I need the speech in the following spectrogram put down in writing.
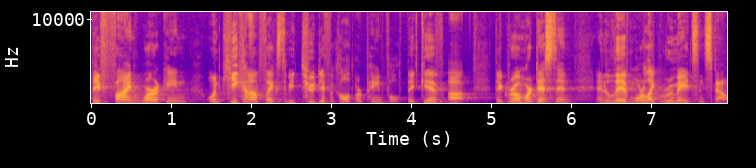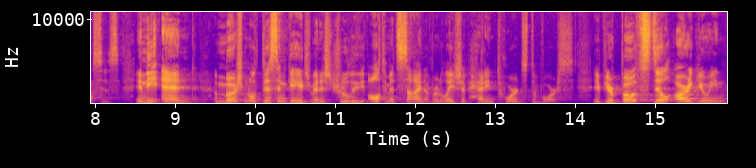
They find working on key conflicts to be too difficult or painful. They give up. They grow more distant and live more like roommates and spouses. In the end, emotional disengagement is truly the ultimate sign of a relationship heading towards divorce. If you're both still arguing,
